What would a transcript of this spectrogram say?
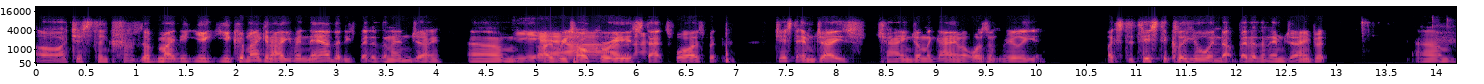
Oh, I just think for mate, you you could make an argument now that he's better than MJ. um, over his whole career, stats wise. But just MJ's change on the game, it wasn't really like statistically he'll end up better than MJ, but um,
